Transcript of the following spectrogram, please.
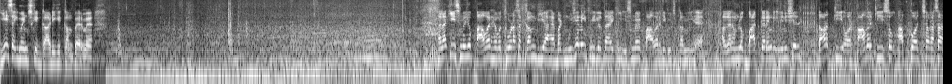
ये सेगमेंट्स के गाड़ी के कंपेयर में। हालाँकि इसमें जो पावर है वो थोड़ा सा कम दिया है बट मुझे नहीं फील होता है कि इसमें पावर की कुछ कमी है। अगर हम लोग बात करेंगे इनिशियल टॉर्क की और पावर की सो आपको अच्छा खासा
